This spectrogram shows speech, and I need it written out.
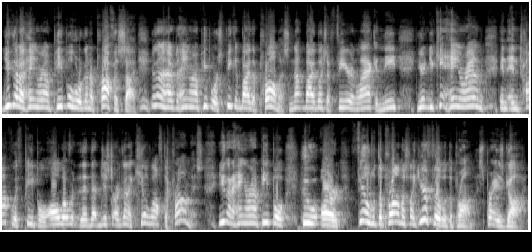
You got to hang around people who are going to prophesy. You're going to have to hang around people who are speaking by the promise, not by a bunch of fear and lack and need. You're, you can not hang around and, and talk with people all over that, that just are going to kill off the promise. You got to hang around people who are filled with the promise like you're filled with the promise. Praise God.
